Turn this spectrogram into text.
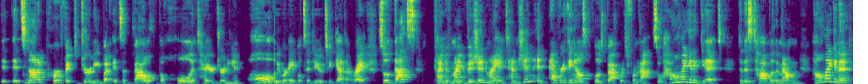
It, it's not a perfect journey but it's about the whole entire journey and all that we were able to do together right? So that's kind of my vision my intention and everything else flows backwards from that. So how am i going to get to this top of the mountain. How am I going to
